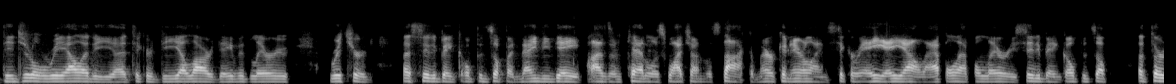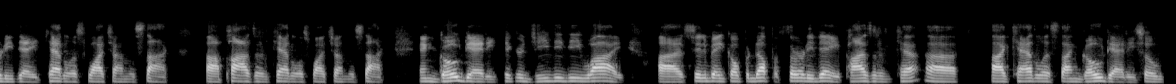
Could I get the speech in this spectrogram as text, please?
Digital Realty, uh, ticker DLR, David Larry Richard. Uh, Citibank opens up a 90 day positive catalyst watch on the stock. American Airlines, ticker AAL, Apple, Apple Larry. Citibank opens up a 30 day catalyst watch on the stock uh, positive catalyst watch on the stock. And GoDaddy, ticker GDDY, uh, Citibank opened up a 30 day positive ca- uh, uh, catalyst on GoDaddy. So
